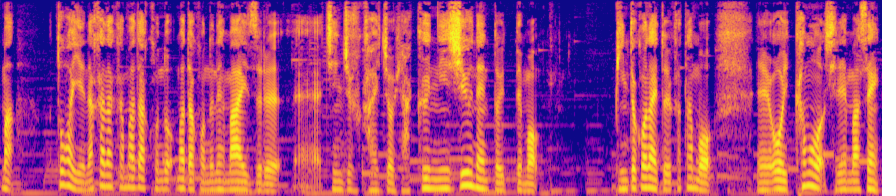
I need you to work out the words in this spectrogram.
まあとはいえなかなかまだこのまだこのね舞鶴、えー、鎮守府会長120年といってもピンとこないという方も、えー、多いかもしれません、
